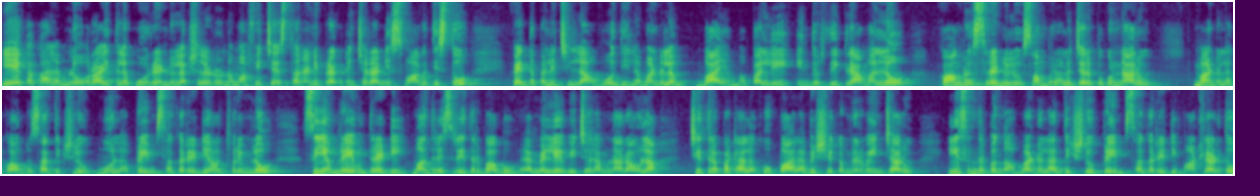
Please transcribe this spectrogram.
ఏకకాలంలో రైతులకు రెండు లక్షల రుణమాఫీ చేస్తానని ప్రకటించడాన్ని స్వాగతిస్తూ పెద్దపల్లి జిల్లా ఓదీల మండలం బాయమ్మపల్లి ఇందుర్ది గ్రామాల్లో కాంగ్రెస్ శ్రేణులు సంబరాలు జరుపుకున్నారు. మండల కాంగ్రెస్ అధ్యక్షులు మూల ప్రేమ్సాగర్ రెడ్డి ఆధ్వర్యంలో సీఎం రేవంత్ రెడ్డి మంత్రి శ్రీధర్ బాబు ఎమ్మెల్యే విజయ రమణారావుల చిత్రపటాలకు పాలాభిషేకం నిర్వహించారు. ఈ సందర్భంగా మండల అధ్యక్షుడు ప్రేమ్ సాగర్ రెడ్డి మాట్లాడుతూ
